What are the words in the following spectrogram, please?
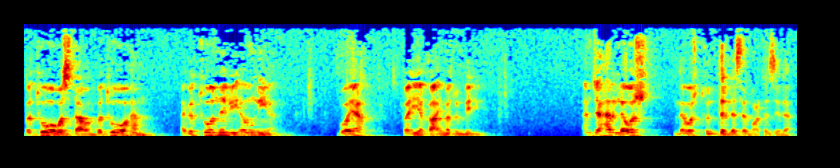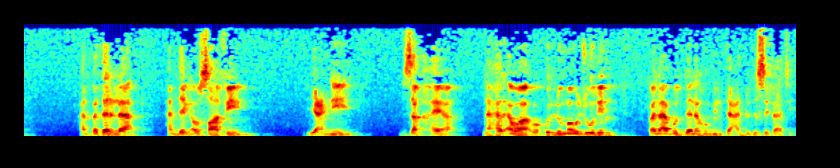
بتو وستاون بتو هن. أجر تو نبي أو نية. بويا فهي قائمة به. أنجا هر لوش لوش تنتر لسر معتزلة. هل بدر لا عندك أوصافي يعني زق هيا نهر أواء وكل موجود فلا بد له من تعدد صفاته.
